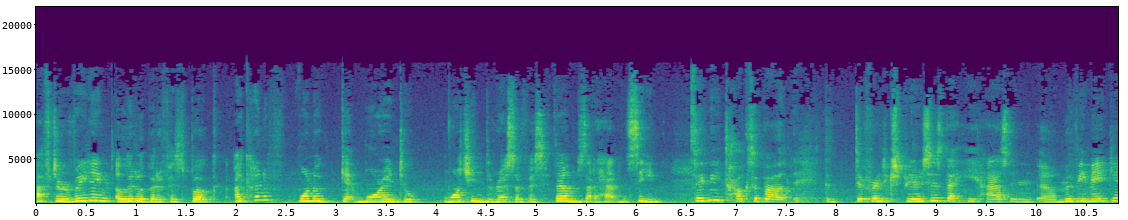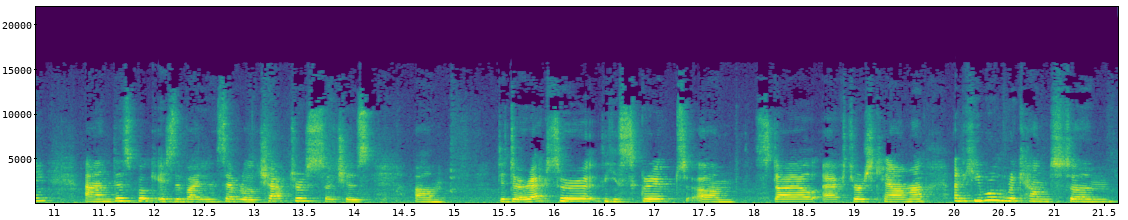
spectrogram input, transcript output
after reading a little bit of his book, I kind of want to get more into watching the rest of his films that I haven't seen. Sidney talks about the different experiences that he has in uh, movie making and this book is divided in several chapters such as um, the director, the script, um, style, actors, camera, and he will recount some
